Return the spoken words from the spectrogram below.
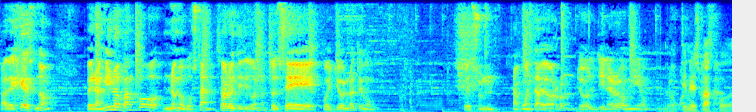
a vejez, ¿no? Pero a mí los bancos no me gustan, ¿sabes lo que te digo? no? Entonces, pues yo no tengo pues un- una cuenta de ahorro. Yo el dinero mío lo guardo Tienes bajo,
